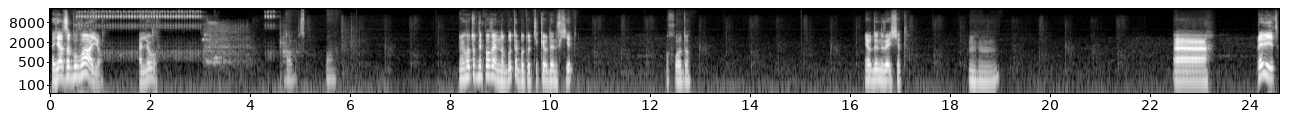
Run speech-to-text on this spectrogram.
Та я забуваю. Алло. Добре, спокійно. Ну його тут не повинно бути, бо тут тільки один вхід. Походу. І один вихід. Угу. Е... Привіт.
